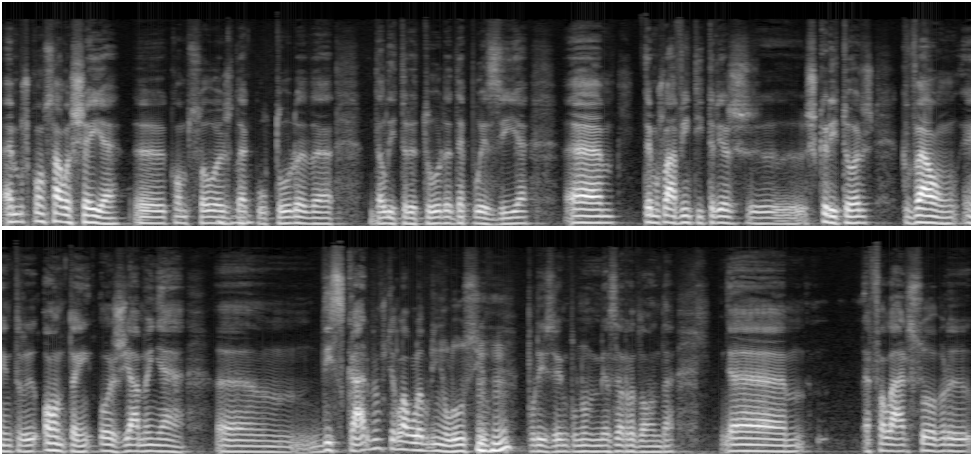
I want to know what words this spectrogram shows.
ambos com sala cheia, uh, com pessoas uhum. da cultura, da, da literatura, da poesia. Uh, temos lá 23 uh, escritores que vão entre ontem, hoje e amanhã uh, dissecar. Vamos ter lá o Labrinho Lúcio, uhum. por exemplo, numa mesa redonda, a falar sobre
